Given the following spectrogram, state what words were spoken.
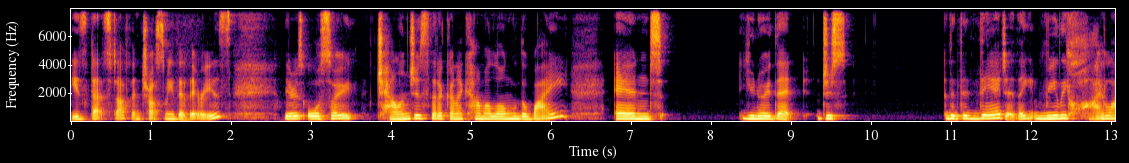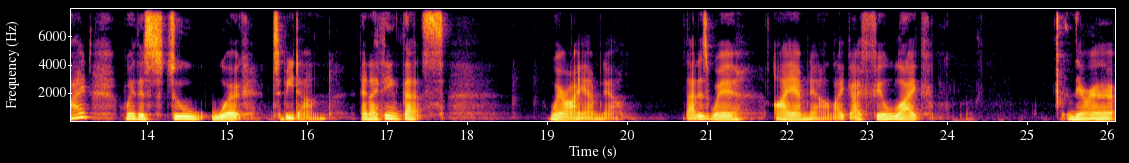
is that stuff, and trust me that there is, there is also challenges that are going to come along the way. And you know that just that they're there to, they really highlight where there's still work to be done. And I think that's where I am now. That is where I am now. Like, I feel like there are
